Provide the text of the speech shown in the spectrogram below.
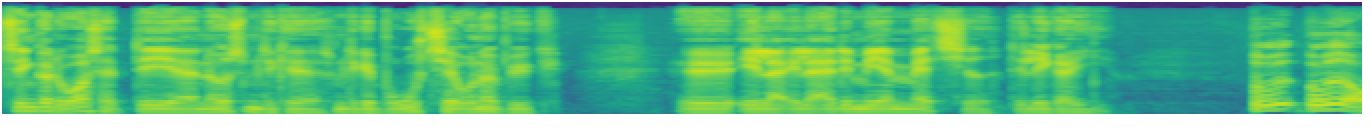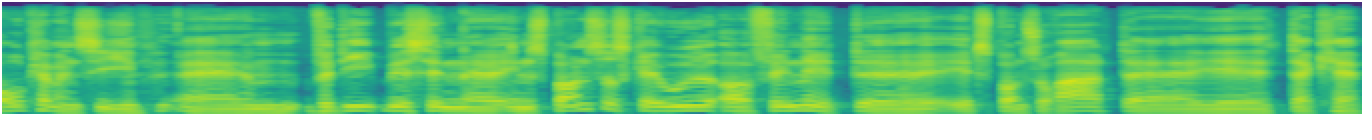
tænker du også, at det er noget, som det kan, som det kan bruges til at underbygge? Øh, eller, eller er det mere matchet, det ligger i? Både, både og, kan man sige. Øh, fordi hvis en, øh, en sponsor skal ud og finde et, øh, et sponsorat, der, øh, der kan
